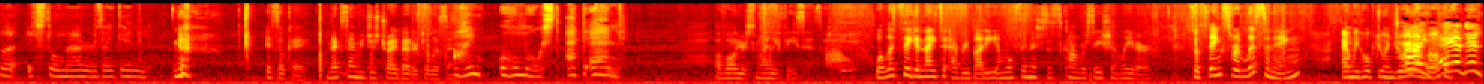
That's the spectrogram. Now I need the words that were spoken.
but it still matters. I didn't. it's okay. Next time you just try better to listen. I'm almost at the end. Of all your smiley faces. Well, let's say goodnight to everybody and we'll finish this conversation later. So thanks for listening and we hope you enjoyed our My book hand is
